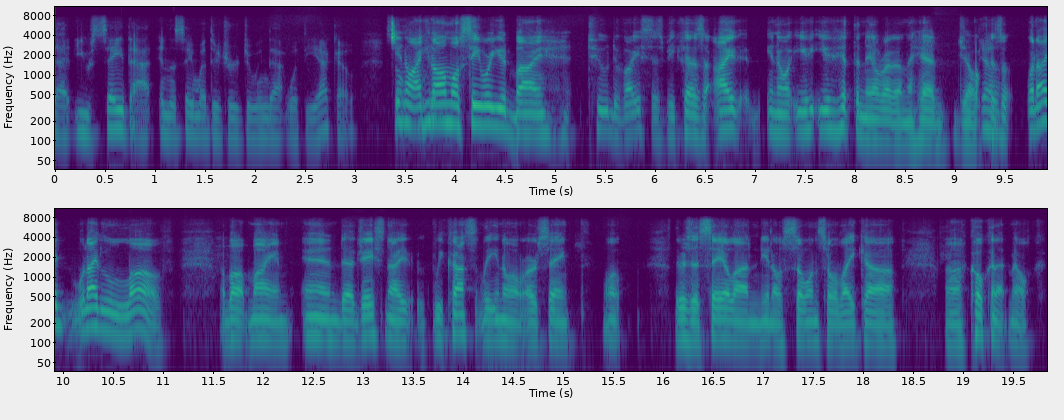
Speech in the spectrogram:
that you say that in the same way that you're doing that with the echo so you know, I can almost see where you'd buy two devices because I, you know, you, you hit the nail right on the head, Joe. Yeah. Because what I what I love about mine and uh, Jason and I, we constantly, you know, are saying, well, there's a sale on, you know, so and so like uh, uh, coconut milk,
